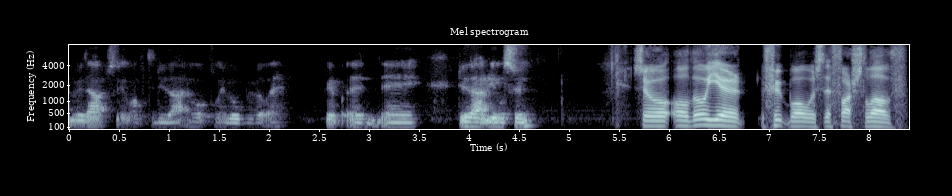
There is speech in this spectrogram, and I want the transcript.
we would absolutely love to do that. And hopefully we'll be able to be able to uh, do that real soon. So, although your football was the first love,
